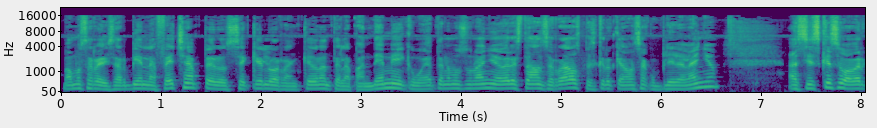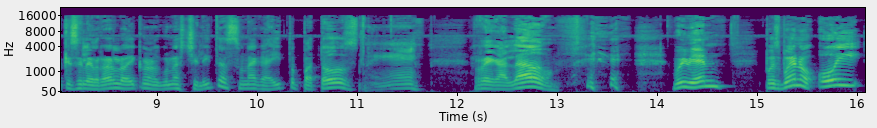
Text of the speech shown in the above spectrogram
Vamos a revisar bien la fecha, pero sé que lo arranqué durante la pandemia y como ya tenemos un año de haber estado encerrados, pues creo que vamos a cumplir el año. Así es que eso va a haber que celebrarlo ahí con algunas chilitas, un agadito para todos. Eh regalado. Muy bien. Pues bueno, hoy,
